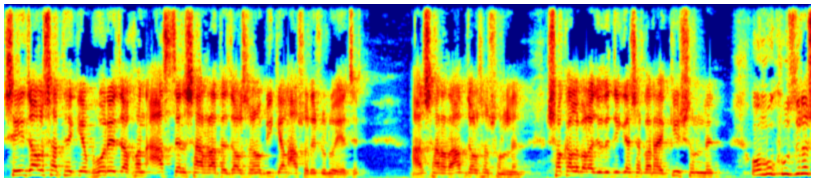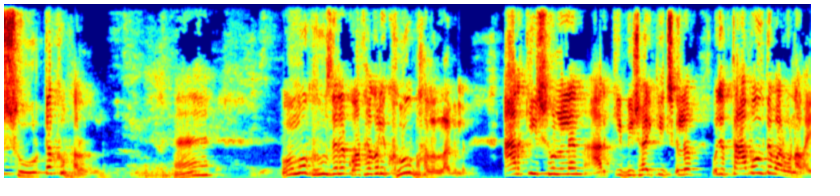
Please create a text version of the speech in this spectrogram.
সেই জলসা থেকে ভোরে যখন আসছেন, সারা রাতে জলসা বিকেল আসরে শুরু হয়েছে। আর সারা রাত জলসা শুনলেন। সকালবেলা যদি জিজ্ঞাসা করা হয়, কি শুনলেন? অমুক হুজুরের সুরটা খুব ভালো লাগল। হ্যাঁ অমুক হুজুরের কথাগুলি খুব ভালো লাগল। আর কি শুনলেন, আর কি বিষয় কি ছিল? ও যে তা বলতে পারব না ভাই।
